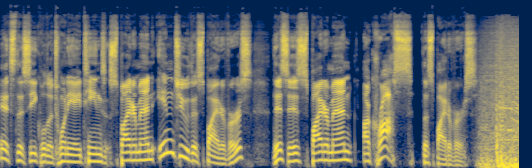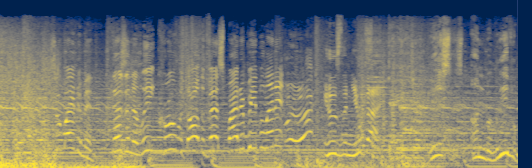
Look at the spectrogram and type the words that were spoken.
It's the sequel to 2018's Spider Man Into the Spider Verse. This is Spider Man Across the Spider Verse. So wait a minute. There's an elite crew with all the best spider people in it? Who's the new guy? This is unbelievable.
